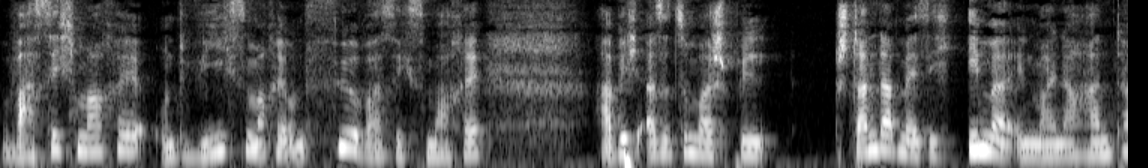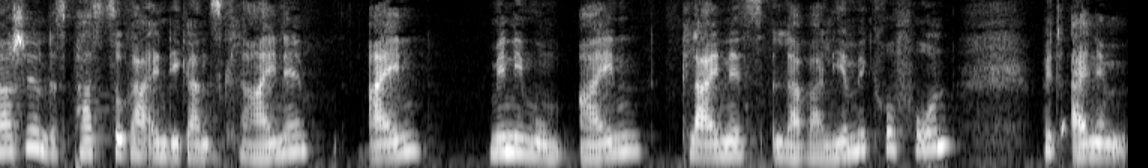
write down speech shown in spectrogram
was ich mache und wie ich es mache und für was ich es mache. Habe ich also zum Beispiel standardmäßig immer in meiner Handtasche und das passt sogar in die ganz kleine, ein Minimum ein kleines Lavalliermikrofon mit einem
